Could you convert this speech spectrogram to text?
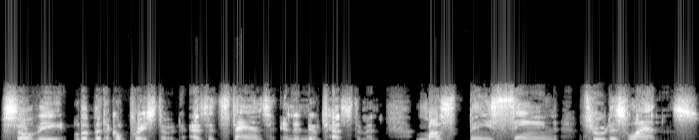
So the Levitical priesthood, as it stands in the New Testament, must be seen through this lens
